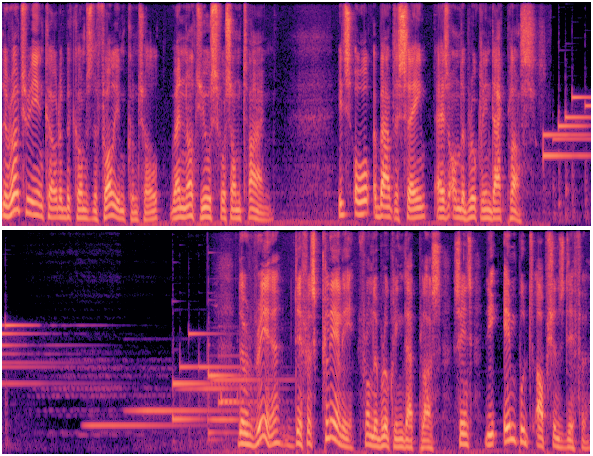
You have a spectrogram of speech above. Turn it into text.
The rotary encoder becomes the volume control when not used for some time. It's all about the same as on the Brooklyn DAC Plus. The rear differs clearly from the Brooklyn DAC Plus since the input options differ.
